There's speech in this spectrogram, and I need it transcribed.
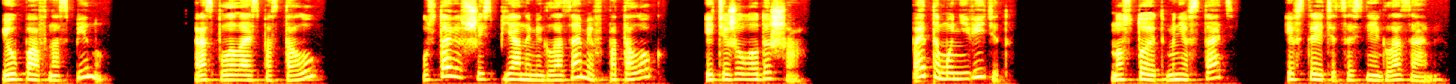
и, упав на спину, расплылась по столу уставившись пьяными глазами в потолок и тяжело дыша. Поэтому не видит, но стоит мне встать и встретиться с ней глазами,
